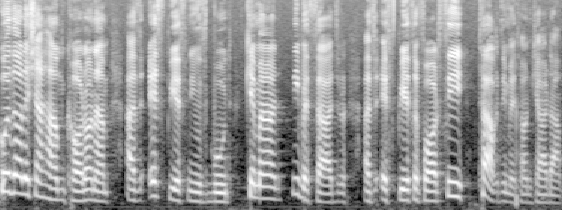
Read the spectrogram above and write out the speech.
گزارش همکارانم از SBS News بود که من نیو صدر از SBS فارسی تقدیمتان کردم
